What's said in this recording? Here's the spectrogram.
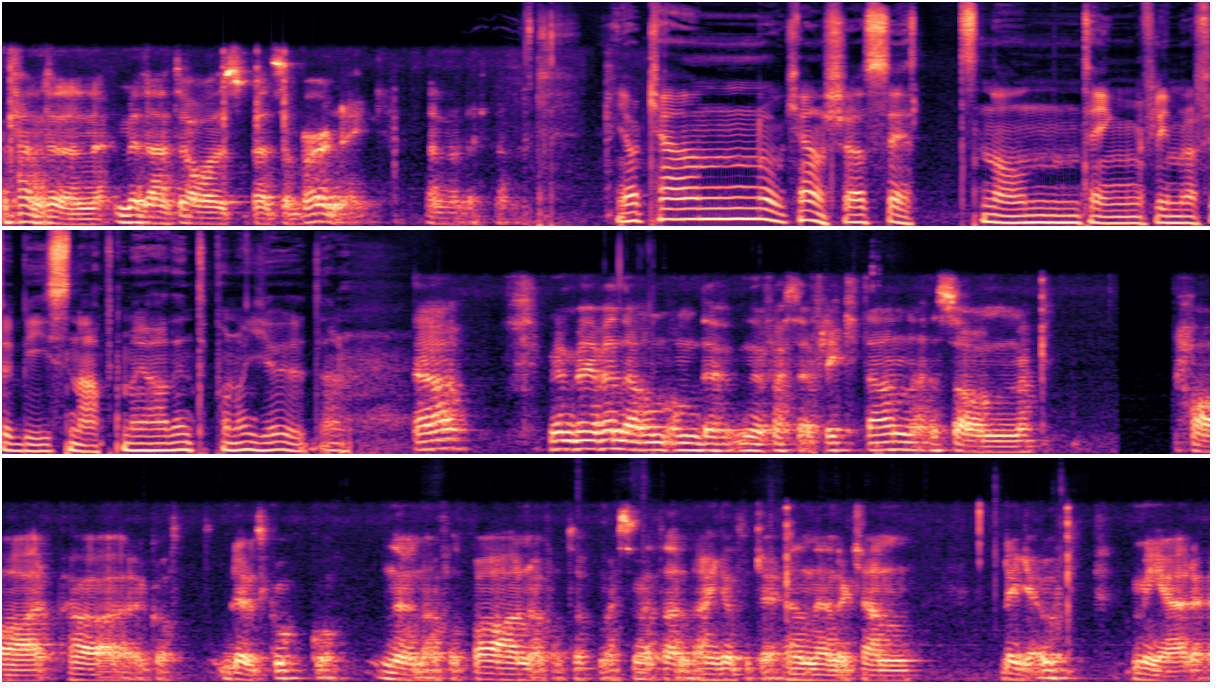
vad fan heter den? Midnight Oils Beds of Burning. Eller något liknande. Jag kan nog kanske ha sett någonting flimra förbi snabbt, men jag hade inte på något ljud där. Ja, men, men jag vet inte om, om det nu faktiskt är fliktan som har, har gått, blivit koko nu när han fått barn och fått uppmärksamhet. Han, han kan tycka att han ändå kan lägga upp mer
